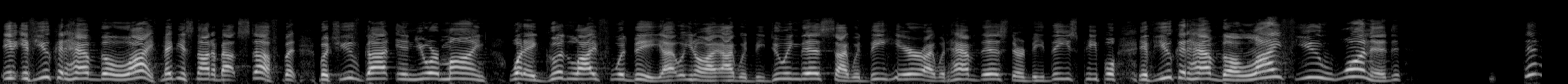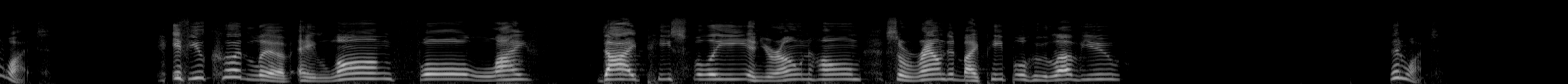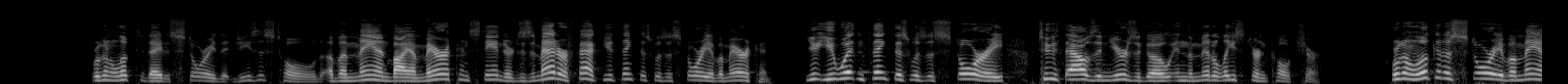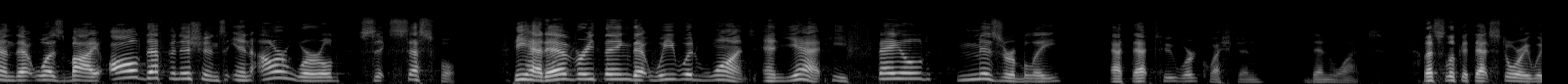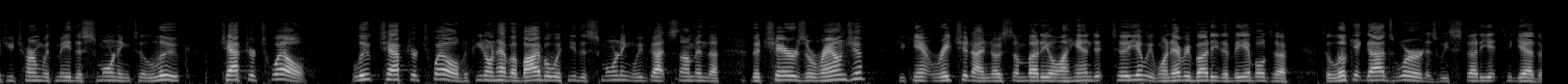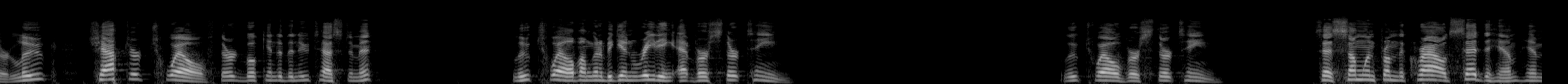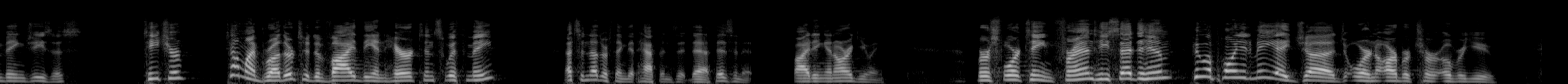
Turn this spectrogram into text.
If you could have the life, maybe it's not about stuff, but, but you've got in your mind what a good life would be. I, you know, I, I would be doing this, I would be here, I would have this, there'd be these people. If you could have the life you wanted, then what? If you could live a long, full life, die peacefully in your own home, surrounded by people who love you, then what? We're going to look today at a story that Jesus told of a man by American standards. As a matter of fact, you'd think this was a story of American. You, you wouldn't think this was a story 2,000 years ago in the Middle Eastern culture. We're going to look at a story of a man that was, by all definitions in our world, successful. He had everything that we would want, and yet he failed miserably at that two word question then what? Let's look at that story. Would you turn with me this morning to Luke chapter 12? Luke chapter 12. If you don't have a Bible with you this morning, we've got some in the, the chairs around you. If you can't reach it, I know somebody will hand it to you. We want everybody to be able to, to look at God's Word as we study it together. Luke chapter 12, third book into the New Testament. Luke 12, I'm going to begin reading at verse 13. Luke 12, verse 13 says, Someone from the crowd said to him, him being Jesus, Teacher, tell my brother to divide the inheritance with me. That's another thing that happens at death, isn't it? Fighting and arguing. Verse 14 Friend, he said to him, Who appointed me a judge or an arbiter over you?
